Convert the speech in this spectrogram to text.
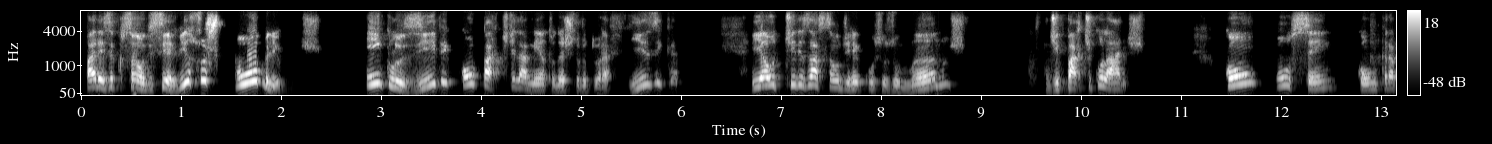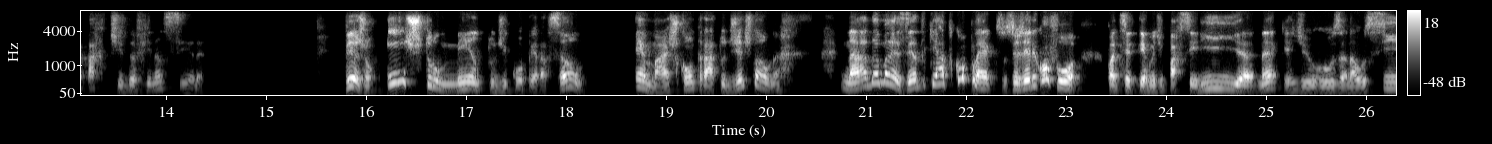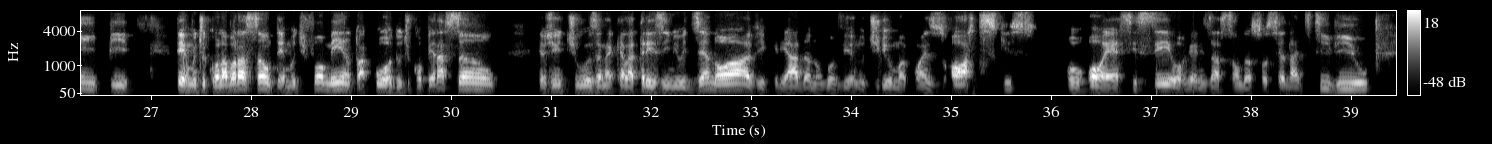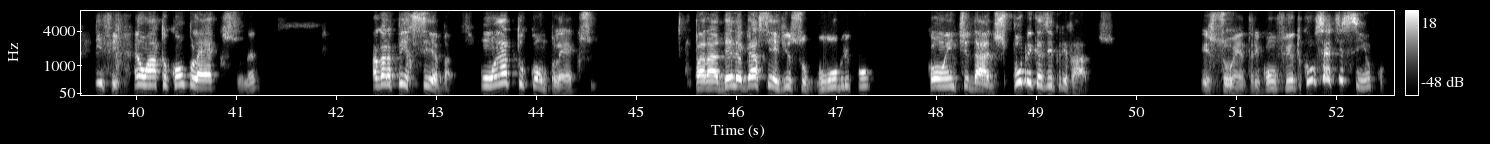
para execução de serviços públicos, inclusive compartilhamento da estrutura física e a utilização de recursos humanos de particulares, com ou sem contrapartida financeira. Vejam, instrumento de cooperação é mais contrato de gestão, né? Nada mais é do que ato complexo, seja ele qual for. Pode ser termo de parceria, né, que a gente usa na UCIP, termo de colaboração, termo de fomento, acordo de cooperação, que a gente usa naquela 13.019, criada no governo Dilma com as OSCs, ou OSC, Organização da Sociedade Civil. Enfim, é um ato complexo. Né? Agora, perceba, um ato complexo para delegar serviço público com entidades públicas e privadas. Isso entra em conflito com o 75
